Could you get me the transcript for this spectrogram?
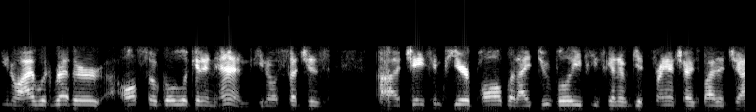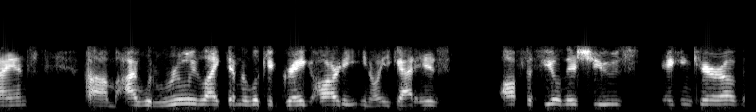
You know, I would rather also go look at an end, you know, such as uh, Jason Pierre-Paul, but I do believe he's going to get franchised by the Giants. Um, I would really like them to look at Greg Hardy. You know, he got his off the field issues taken care of,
